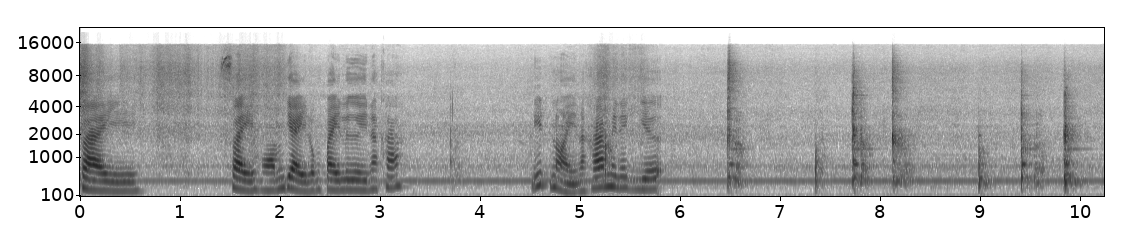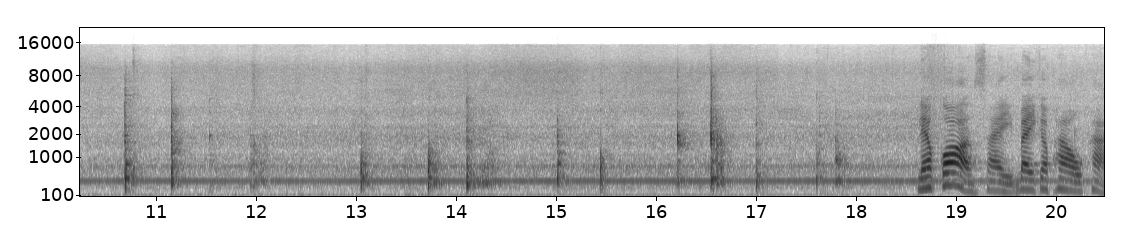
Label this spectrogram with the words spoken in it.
ใส่ใส่หอมใหญ่ลงไปเลยนะคะ นิดหน่อยนะคะ ไม่ได้เยอะ แล้วก็ใส่ใบกะเพราค่ะ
